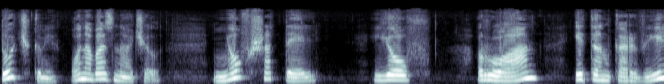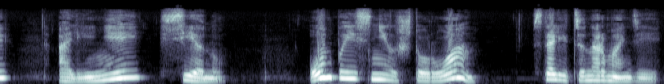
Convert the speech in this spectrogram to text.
Точками он обозначил Нев-Шатель, Йов, Руан и Танкарвиль, а линией — Сену. Он пояснил, что Руан, столица Нормандии,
